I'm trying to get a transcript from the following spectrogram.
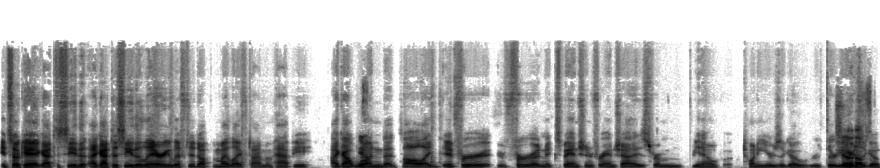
it's okay. I got to see that. I got to see the Larry lifted up in my lifetime. I'm happy. I got yeah. one. That's all I it for for an expansion franchise from you know 20 years ago or 30 shout years ago.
